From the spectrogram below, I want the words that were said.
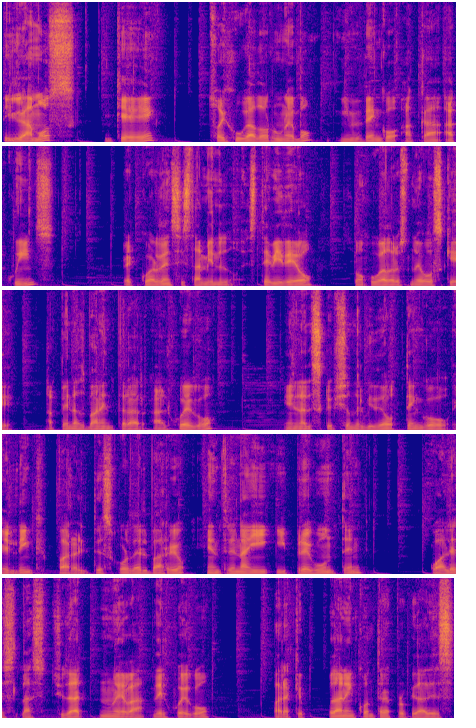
digamos que soy jugador nuevo y me vengo acá a Queens. Recuerden si están viendo este video, son jugadores nuevos que apenas van a entrar al juego en la descripción del video tengo el link para el Discord del barrio. Entren ahí y pregunten cuál es la ciudad nueva del juego para que puedan encontrar propiedades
